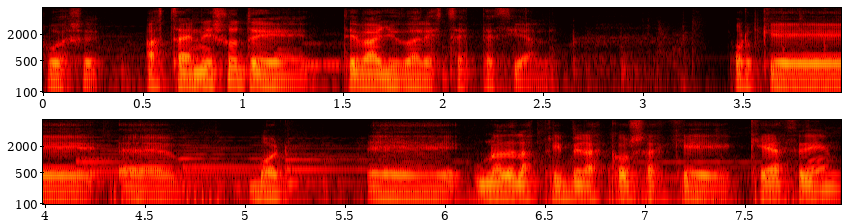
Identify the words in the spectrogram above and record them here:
Pues eh, hasta en eso te, te, va a ayudar este especial. Porque, eh, bueno, una de las primeras cosas que, que, hace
